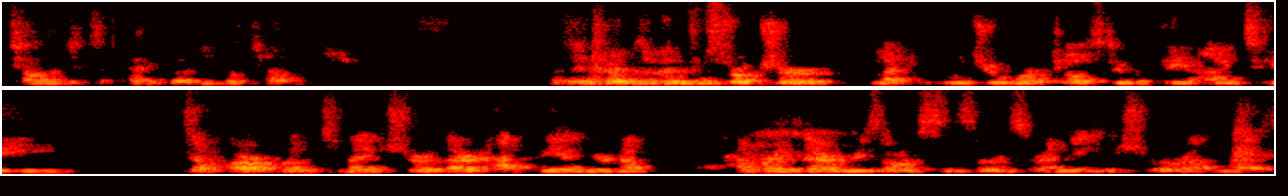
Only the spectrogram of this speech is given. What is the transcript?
challenge, it's a pedagogical challenge. But in terms of infrastructure, like, would you work closely with the IT department to make sure they're happy and you're not hammering their resources, or is there any issue around that?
